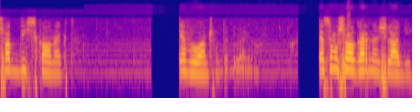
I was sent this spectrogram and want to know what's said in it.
Shot disconnect. Ja wyłączam tego live'a. Ja sobie muszę ogarnąć lagi.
